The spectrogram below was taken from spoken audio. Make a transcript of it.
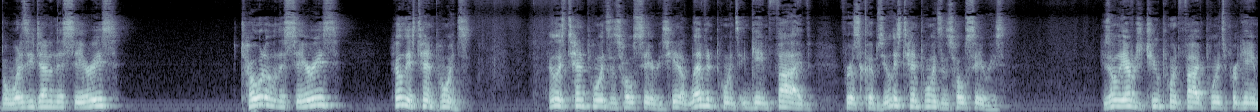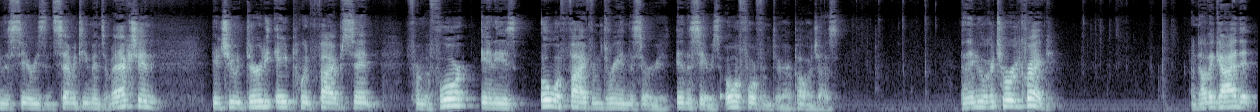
But what has he done in this series? Total in this series, he only has 10 points. He only has 10 points in this whole series. He had 11 points in game five versus Clips. He only has 10 points in this whole series. He's only averaged 2.5 points per game in this series in 17 minutes of action and shooting 38.5% from the floor. And he is 0 5 from 3 in the series. In the series. 0 4 from 3. I apologize. And then you look at Torrey Craig. Another guy that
